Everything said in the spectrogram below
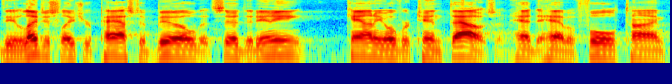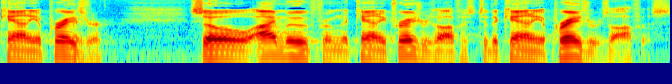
the legislature passed a bill that said that any county over 10,000 had to have a full-time county appraiser. So I moved from the county treasurer's office to the county appraiser's office,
